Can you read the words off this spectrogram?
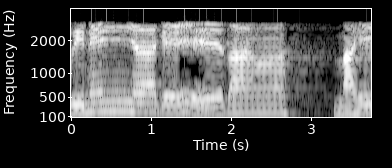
विनेयगे महि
